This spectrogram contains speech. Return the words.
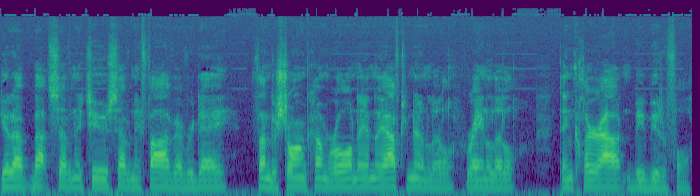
Get up about 72, 75 every day. Thunderstorm come rolling in the afternoon a little, rain a little, then clear out and be beautiful.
